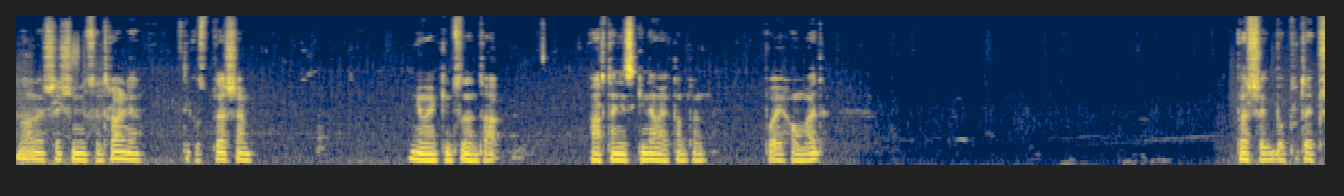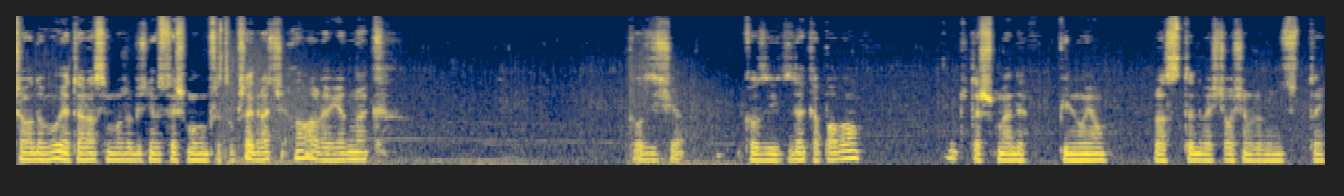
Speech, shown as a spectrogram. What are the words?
No ale jeszcze się nie centralnie, tylko z pleszem. Nie wiem jakim cudem ta Arta nie zginęła jak tamten pojechał med. Peszek, bo tutaj przeładowuje teraz i może być niebezpieczny, mogą przez to przegrać, no ale jednak Kozi się... Kozi zdekapował. I tu też medy pilnują. Oraz T28, żeby nic tutaj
